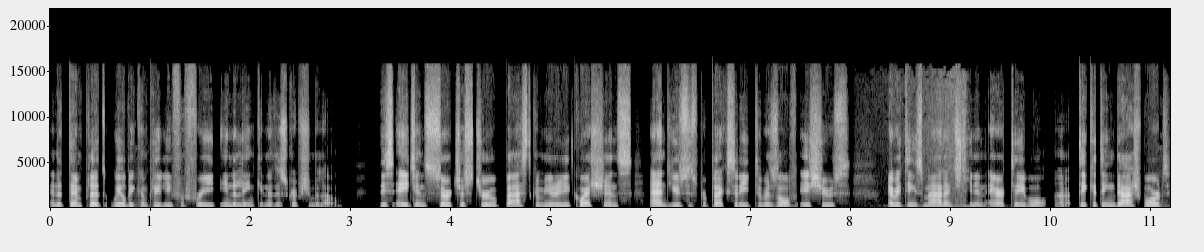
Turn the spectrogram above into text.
And the template will be completely for free in the link in the description below. This agent searches through past community questions and uses Perplexity to resolve issues. Everything's managed in an Airtable uh, ticketing dashboard,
